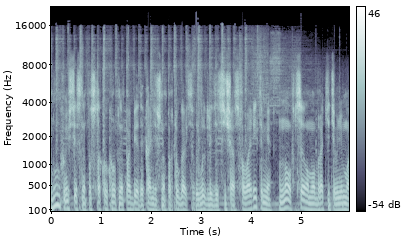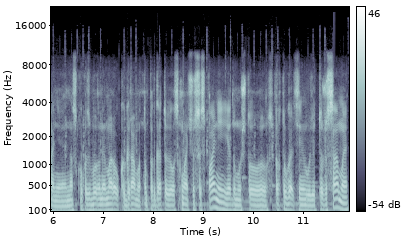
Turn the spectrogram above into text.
Ну, естественно, после такой крупной победы, конечно, португальцы вы выглядят сейчас фаворитами. Но в целом обратите внимание, насколько сборная Марокко грамотно подготовилась к матчу с Испанией. Я думаю, что с португальцами будет то же самое.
